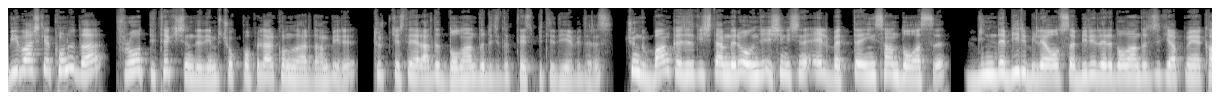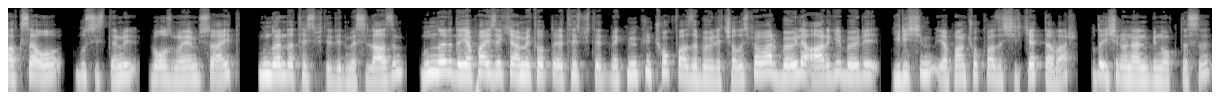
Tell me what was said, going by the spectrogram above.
Bir başka konu da fraud detection dediğimiz çok popüler konulardan biri. Türkçesi herhalde dolandırıcılık tespiti diyebiliriz. Çünkü bankacılık işlemleri olunca işin içine elbette insan doğası binde bir bile olsa birileri dolandırıcılık yapmaya kalksa o bu sistemi bozmaya müsait. Bunların da tespit edilmesi lazım. Bunları da yapay zeka metotları tespit etmek mümkün. Çok fazla böyle çalışma var. Böyle ARGE böyle girişim yapan çok fazla şirket de var. Bu da işin önemli bir noktası.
